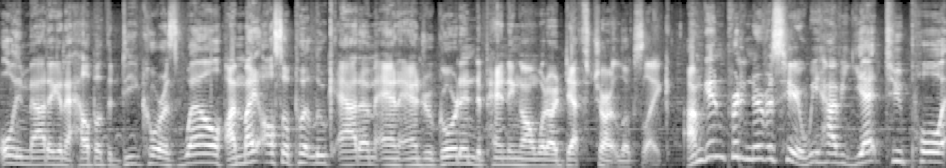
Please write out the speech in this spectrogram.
Olli Maatta going to help out the D-core as well. I might also put Luke Adam and Andrew Gordon depending on what our depth chart looks like like. I'm getting pretty nervous here. We have yet to pull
